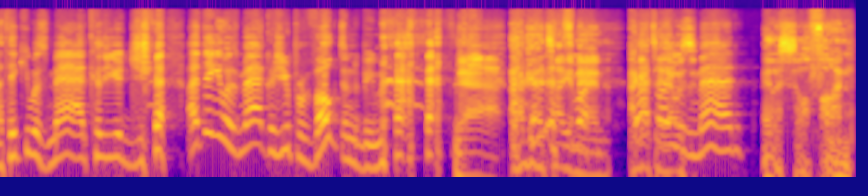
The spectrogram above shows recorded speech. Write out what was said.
I think he was mad because you. I think he was mad because you provoked him to be mad. Yeah, I gotta tell you, man. I gotta tell you, he that was, was mad. it was so fun.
